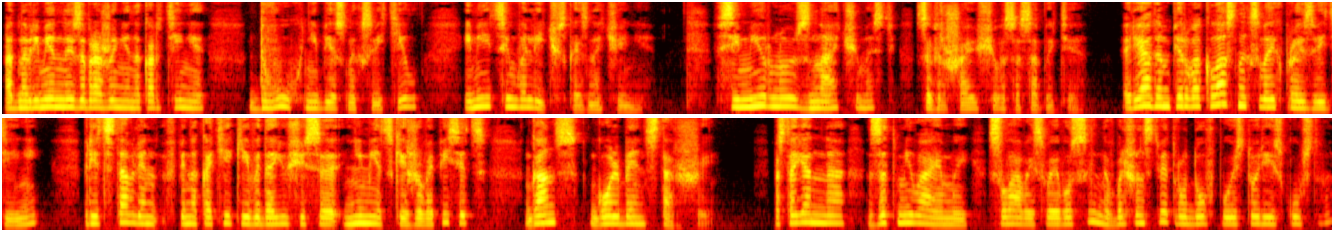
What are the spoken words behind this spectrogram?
Одновременное изображение на картине двух небесных светил имеет символическое значение, всемирную значимость совершающегося события. Рядом первоклассных своих произведений представлен в пинокотеке выдающийся немецкий живописец Ганс Гольбейн-старший. Постоянно затмеваемый славой своего сына, в большинстве трудов по истории искусства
